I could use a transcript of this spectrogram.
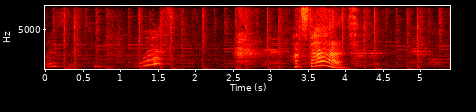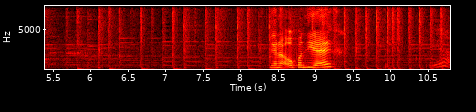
What is it? What? What's that? You gonna open the egg? Yeah.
